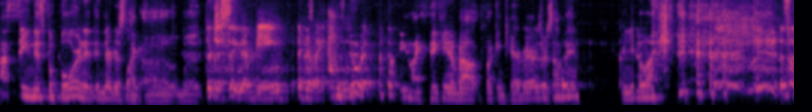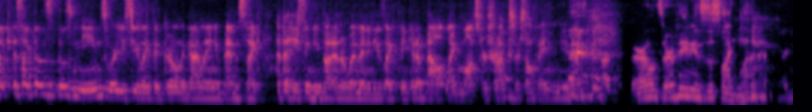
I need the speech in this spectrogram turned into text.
I've seen this before, and, it, and they're just like, uh, what? they're just sitting there being, and you're like, I knew it. Being like thinking about fucking Care Bears or something, and you're like, it's like it's like those those memes where you see like the girl and the guy laying in bed. It's like I bet he's thinking about other women and he's like thinking about like monster trucks or something. You know, barrel surfing. He's just like what?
